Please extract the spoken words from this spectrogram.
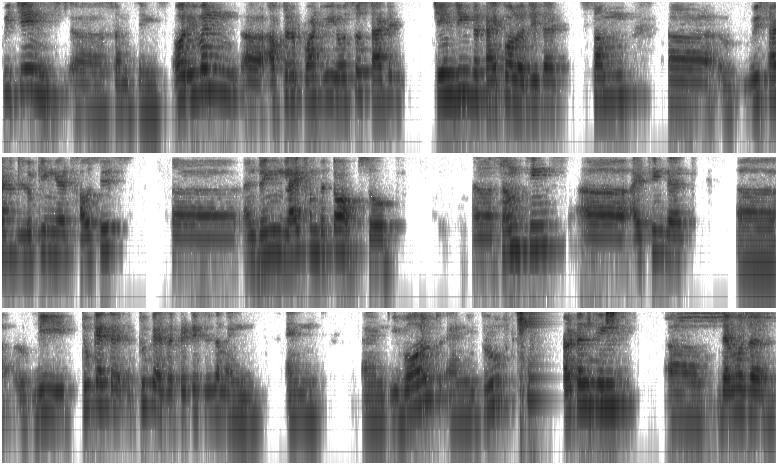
we changed uh, some things. Or even uh, after a point, we also started changing the typology that some, uh, we started looking at houses uh, and bringing light from the top. So uh, some things uh, I think that we took at took as a criticism and and and evolved and improved. Certain things uh, there was a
